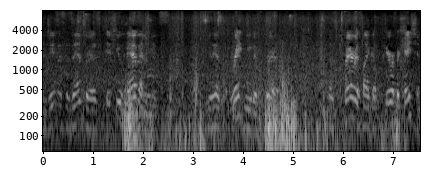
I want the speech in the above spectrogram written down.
And Jesus' answer is, if you have enemies, you have great need of prayer. Because prayer is like a purification.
